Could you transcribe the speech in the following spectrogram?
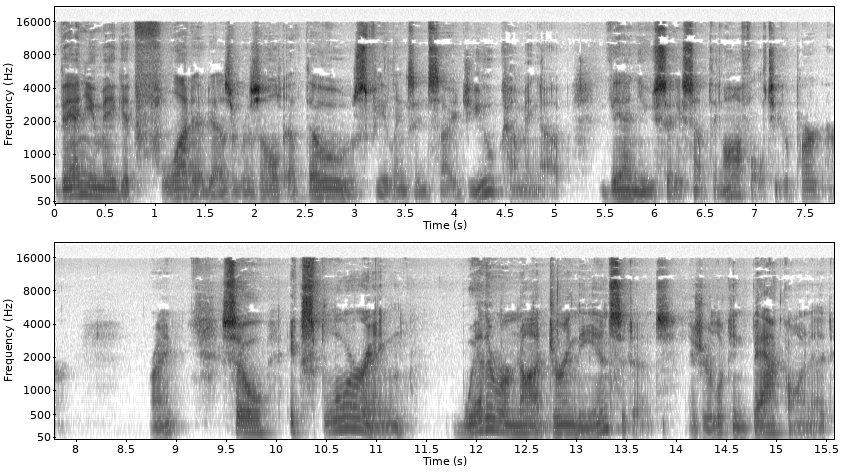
then you may get flooded as a result of those feelings inside you coming up. Then you say something awful to your partner, right? So exploring whether or not during the incident, as you're looking back on it,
